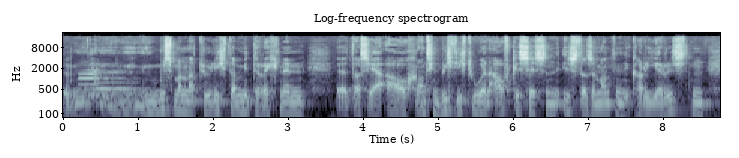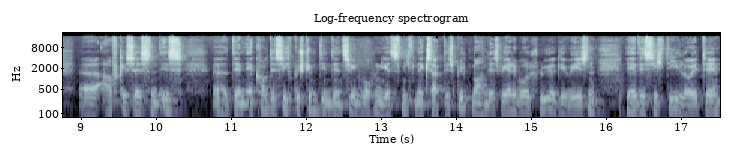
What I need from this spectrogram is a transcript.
ähm, muss man natürlich damit rechnen, äh, dass er auch manchen Wichtigtouren aufgesessen ist, dass er manchen Karrieristen aufgesessen ist, denn er konnte sich bestimmt in den zehn Wochen jetzt nicht ein exaktes Bild machen. Es wäre wohl klüger gewesen, er hätte sich die Leute,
